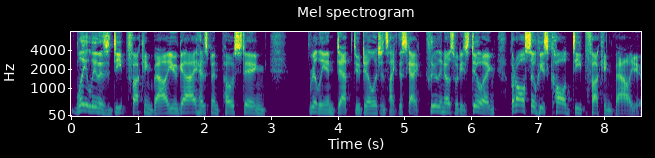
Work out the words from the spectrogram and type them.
lately this deep fucking value guy has been posting really in depth due diligence. Like this guy clearly knows what he's doing, but also he's called deep fucking value.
